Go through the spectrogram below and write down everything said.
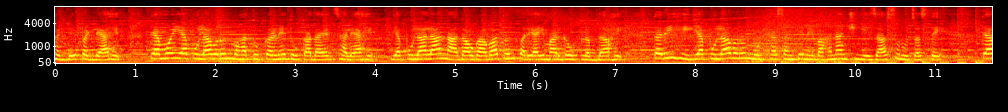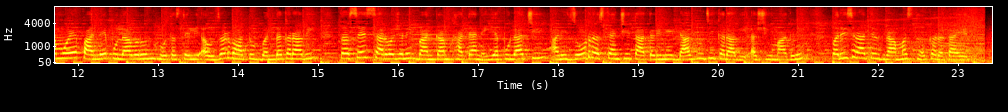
खड्डे पडले आहेत. त्यामुळे या पुलावरून वाहतूक करणे धोकादायक झाले आहे. या पुलाला नागाव गावातून पर्यायी मार्ग उपलब्ध आहे. तरीही या पुलावरून मोठ्या संख्येने वाहनांची ये जा सुरूच असते. त्यामुळे पाले पुलावरून होत असलेली अवजड वाहतूक बंद करावी. तसेच सार्वजनिक बांधकाम खात्याने या पुलाची आणि जोड रस्त्यांची तातडीने डागडुजी करावी अशी मागणी परिसरातील ग्रामस्थ करत आहेत.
